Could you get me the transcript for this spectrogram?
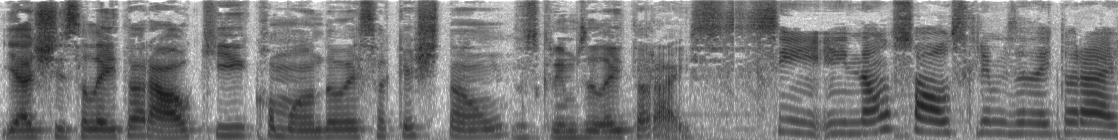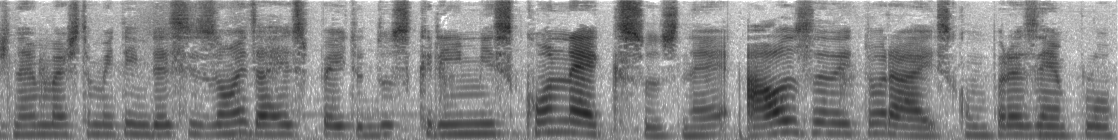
e a Justiça Eleitoral que comandam essa questão dos crimes eleitorais. Sim, e não só os crimes eleitorais, né, mas também tem decisões a respeito dos crimes conexos, né, aos eleitorais, como por exemplo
